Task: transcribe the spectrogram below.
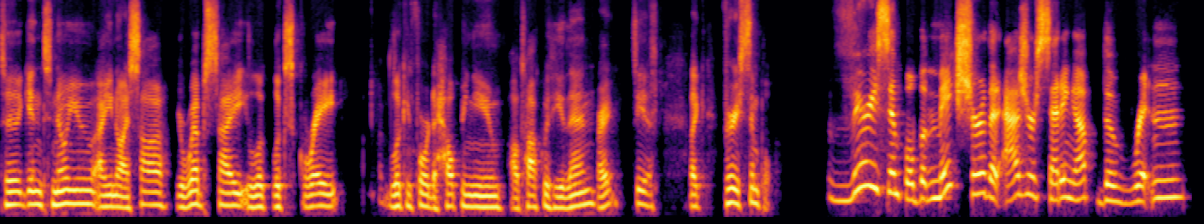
to getting to know you. I, you know i saw your website. You look looks great. Looking forward to helping you. I'll talk with you then. Right? See you like very simple very simple, but make sure that as you're setting up the written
